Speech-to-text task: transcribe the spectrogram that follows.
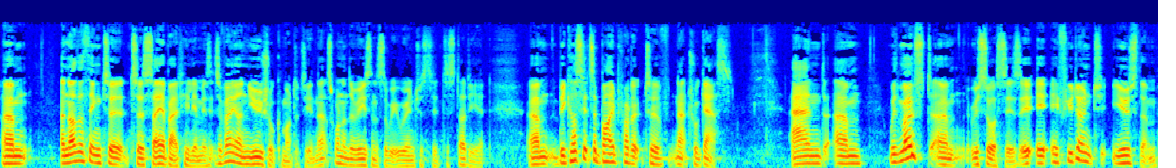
Um, another thing to, to say about helium is it's a very unusual commodity, and that's one of the reasons that we were interested to study it, um, because it's a byproduct of natural gas, and um, with most um, resources, I- I- if you don't use them,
